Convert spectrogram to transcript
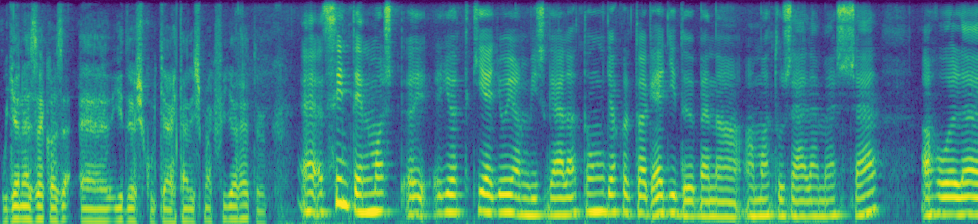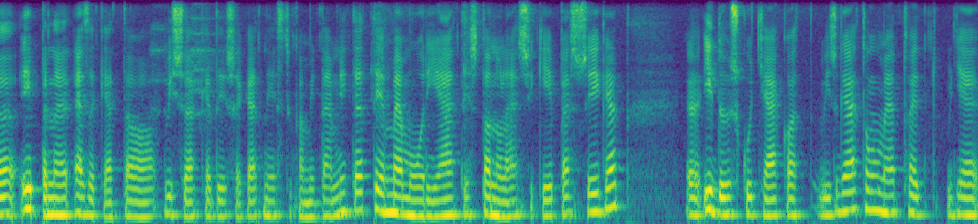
Ugyanezek az idős kutyáknál is megfigyelhetők? Szintén most jött ki egy olyan vizsgálatunk, gyakorlatilag egy időben a, a matuzsálemessel, ahol éppen e, ezeket a viselkedéseket néztük, amit említettél, memóriát és tanulási képességet, idős kutyákat vizsgáltunk, mert hogy ugye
